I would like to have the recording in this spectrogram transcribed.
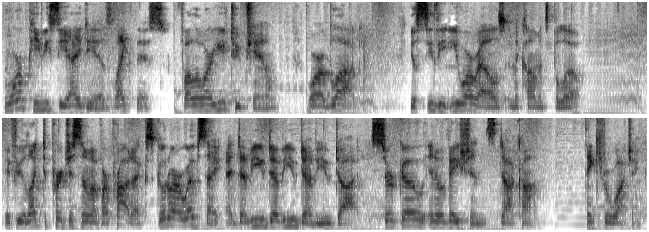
For more PVC ideas like this, follow our YouTube channel or our blog. You'll see the URLs in the comments below. If you would like to purchase some of our products, go to our website at www.circoinnovations.com. Thank you for watching.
